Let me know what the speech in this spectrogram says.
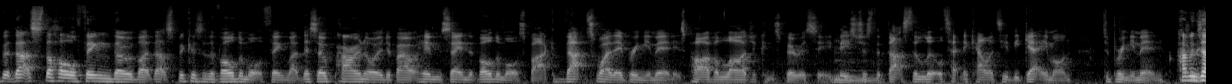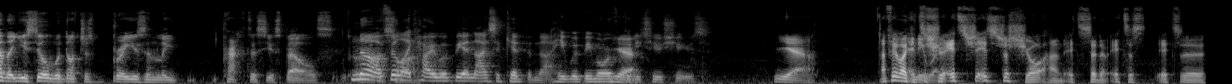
But that's the whole thing, though. Like that's because of the Voldemort thing. Like they're so paranoid about him saying that Voldemort's back. That's why they bring him in. It's part of a larger conspiracy. It's Hmm. just that that's the little technicality they get him on to bring him in. Having said that, you still would not just brazenly practice your spells. No, I the feel like. Harry would be a nicer kid than that. He would be more of a Yeah. goody two shoes. Yeah. I feel like Anyway. it's sh- it's it's just shorthand. It's cinem- it's a it's a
